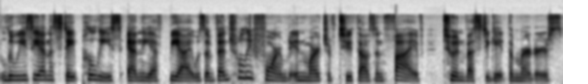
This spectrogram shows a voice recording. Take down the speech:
Louisiana State Police and the FBI was eventually formed in March of 2005 to investigate the murders.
